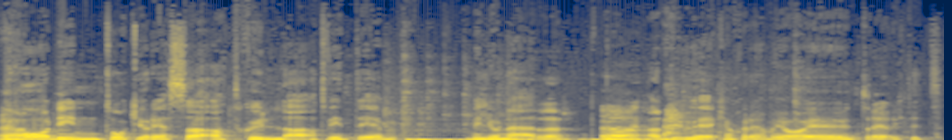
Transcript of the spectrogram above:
Vi har din Tokyo-resa att skylla att vi inte är miljonärer. Ja. Ja, du är kanske det, men jag är ju inte det riktigt.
